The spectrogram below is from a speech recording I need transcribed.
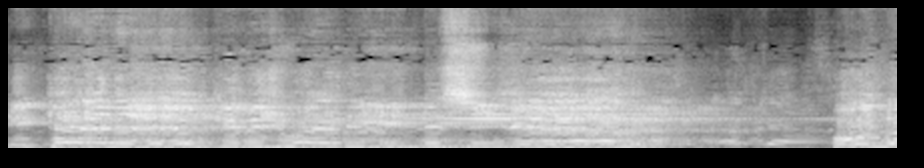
إن كان أبكي بجوادي النسيان ولا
